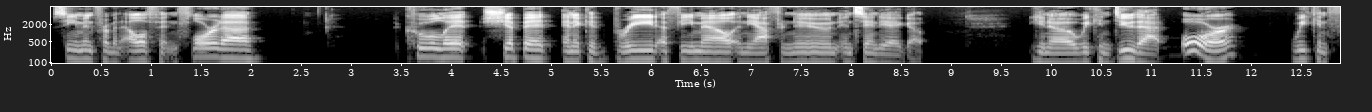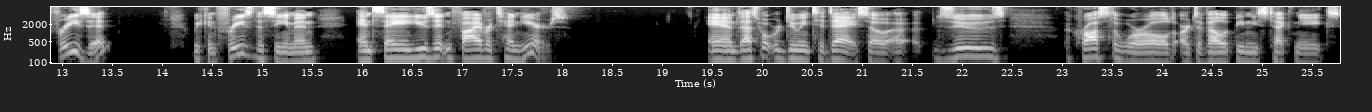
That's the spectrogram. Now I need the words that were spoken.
semen from an elephant in Florida, cool it, ship it, and it could breed a female in the afternoon in San Diego. You know, we can do that. Or we can freeze it. We can freeze the semen and say use it in five or 10 years. And that's what we're doing today. So, uh, zoos across the world are developing these techniques.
